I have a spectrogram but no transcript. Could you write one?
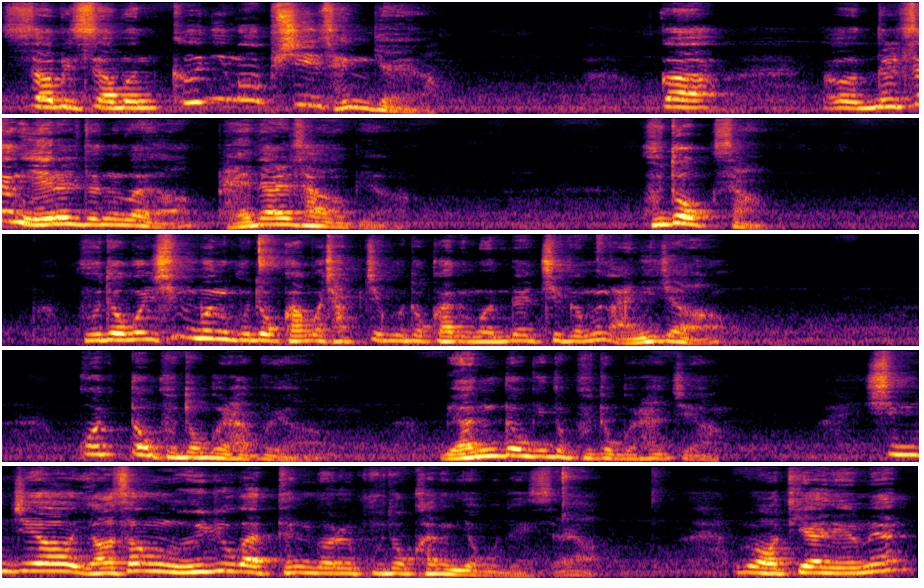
서비스업은 끊임없이 생겨요. 그러니까 어, 늘상 예를 드는 거예요. 배달 사업이요. 구독 사업. 구독은 신문 구독하고 잡지 구독하는 건데 지금은 아니죠. 꽃도 구독을 하고요. 면도기도 구독을 하죠. 심지어 여성 의류 같은 거를 구독하는 경우도 있어요. 그럼 어떻게 하냐면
